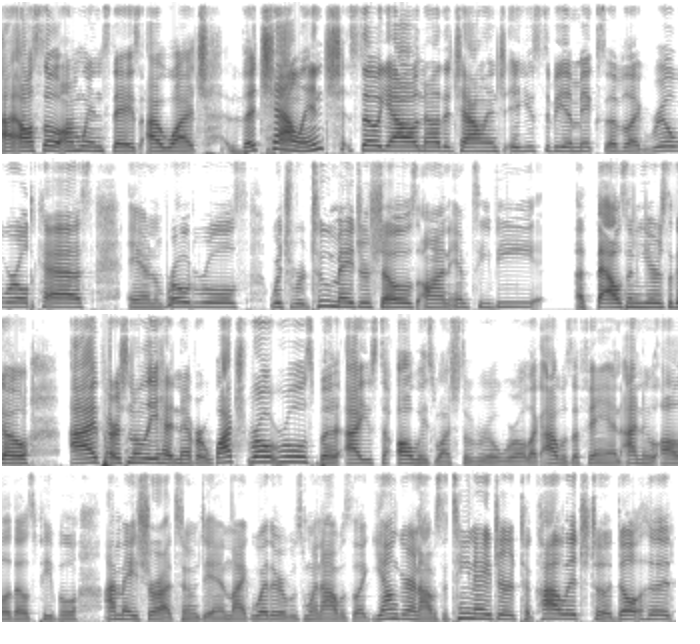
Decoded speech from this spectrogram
I also on Wednesdays I watch The Challenge. So y'all know The Challenge. It used to be a mix of like Real World Cast and Road Rules, which were two major shows on MTV a thousand years ago. I personally had never watched Road Rules, but I used to always watch The Real World. Like I was a fan. I knew all of those people. I made sure I tuned in. Like whether it was when I was like younger and I was a teenager to college to adulthood,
